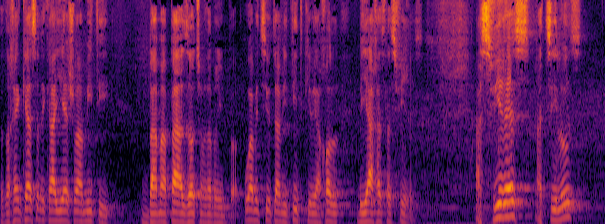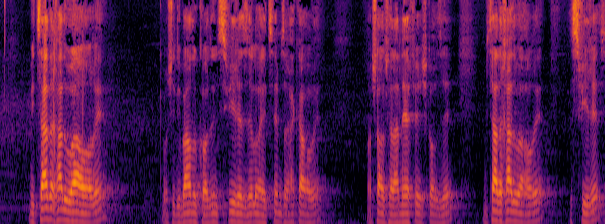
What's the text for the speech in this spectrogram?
אז לכן כסר נקרא ישו אמיתי במפה הזאת שמדברים פה. הוא המציאות האמיתית כביכול ביחס לספירס. הספירס, אצילוס, מצד אחד הוא האורה, כמו שדיברנו קודם, ספירס זה לא עצם, זה רק האורה. למשל של הנפש, כל זה. מצד אחד הוא האורה, זה ספירס.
